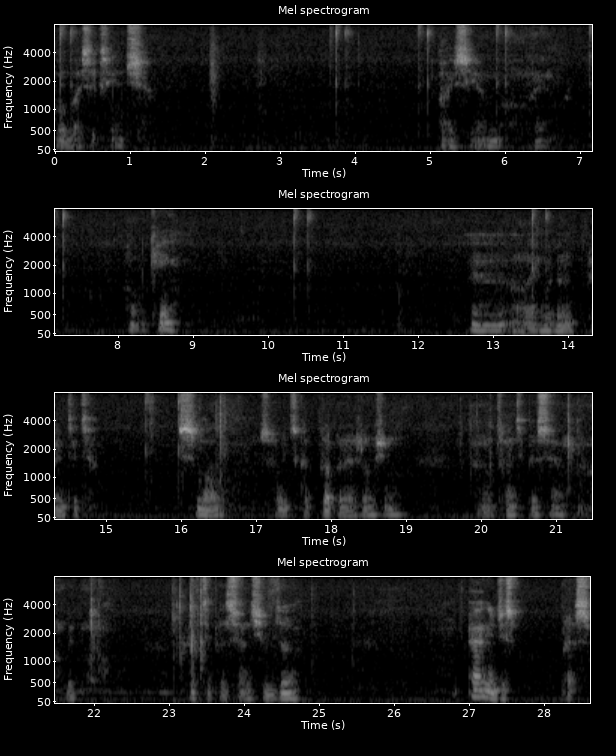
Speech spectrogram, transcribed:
four by six inch ICM. Okay. Uh, Alright, we're going to print it small so it's got proper resolution. Uh, 20%, a bit more. 50% should do. And you just press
